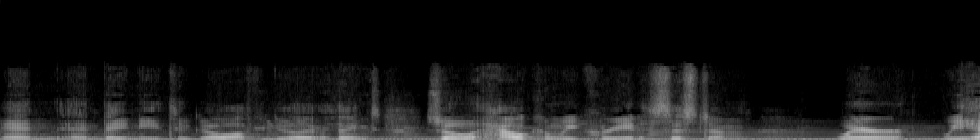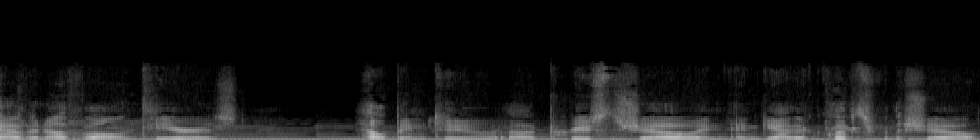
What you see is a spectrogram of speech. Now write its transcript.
and and they need to go off and do other things so how can we create a system where we have enough volunteers helping to uh, produce the show and, and gather clips for the show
